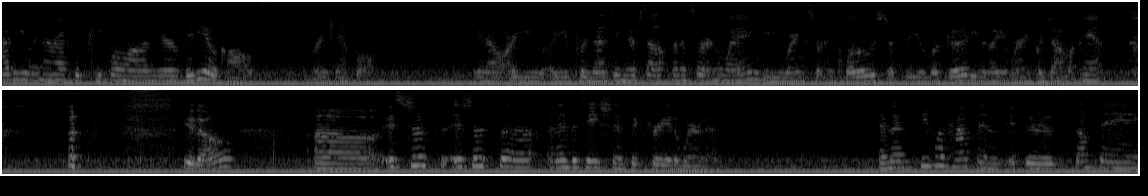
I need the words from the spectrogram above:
How do you interact with people on your video calls, for example? You know, are you are you presenting yourself in a certain way? Are you wearing certain clothes just so you look good, even though you're wearing pajama pants? you know, uh, it's just it's just uh, an invitation to create awareness and then see what happens if there is something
